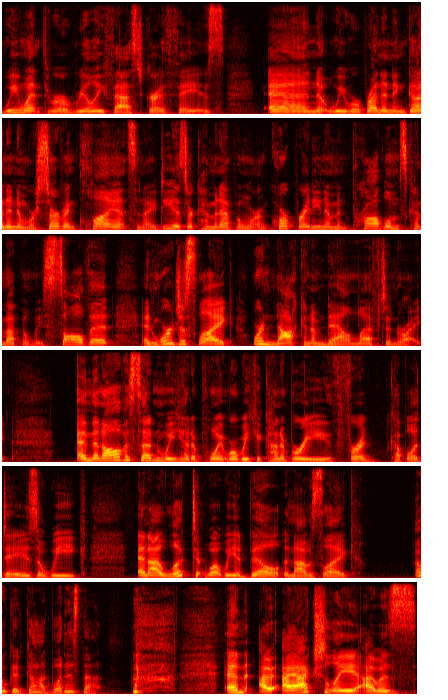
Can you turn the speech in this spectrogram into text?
We went through a really fast growth phase and we were running and gunning and we're serving clients and ideas are coming up and we're incorporating them and problems come up and we solve it and we're just like we're knocking them down left and right. And then all of a sudden we hit a point where we could kind of breathe for a couple of days a week and i looked at what we had built and i was like oh good god what is that? And I, I actually i was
